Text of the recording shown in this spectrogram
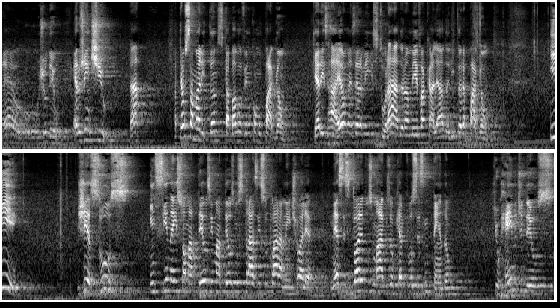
né, o, o judeu, era o gentio, tá? Até os samaritanos acabavam vendo como pagão. Que era Israel, mas era meio misturado, era meio vacalhado ali, então era pagão. E Jesus ensina isso a Mateus e Mateus nos traz isso claramente. Olha, nessa história dos magos eu quero que vocês entendam que o reino de Deus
